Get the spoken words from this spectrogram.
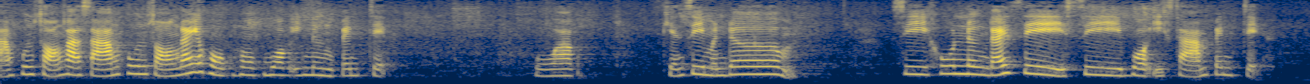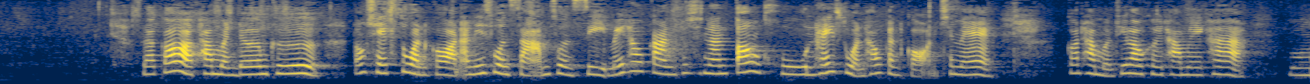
3คูณ2ค่ะ3คูณ2ได้ 6 6 บวกอีก 1 เป็น 7 บวก เขียน 4 เหมือนเดิม 4คูณ1ได้ 4 4 บวกอีก 3 เป็น 7 แล้วก็ทำเหมือนเดิมคือ ต้องเช็คส่วนก่อน อันนี้ส่วน 3 ส่วน 4 ไม่เท่ากัน เพราะฉะนั้นต้องคูณให้ส่วนเท่ากันก่อนใช่ไหม ก็ทำเหมือนที่เราเคยทำเลยค่ะ วง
